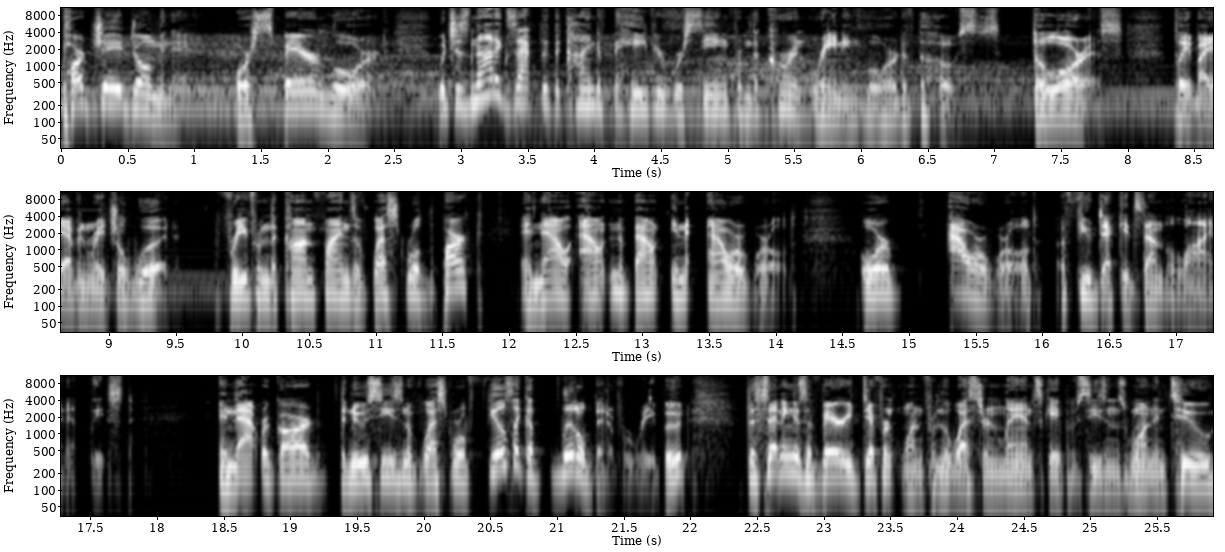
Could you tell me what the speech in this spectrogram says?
Parce Domine, or Spare Lord, which is not exactly the kind of behavior we're seeing from the current reigning Lord of the Hosts, Dolores, played by Evan Rachel Wood, free from the confines of Westworld the Park and now out and about in our world, or our world, a few decades down the line at least. In that regard, the new season of Westworld feels like a little bit of a reboot. The setting is a very different one from the Western landscape of seasons one and two,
